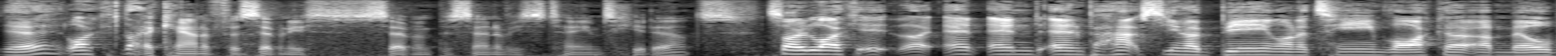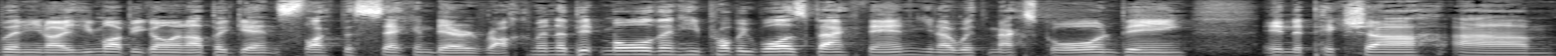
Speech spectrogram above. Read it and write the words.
Yeah, like, like Accounted for 77% of his team's hitouts. so, like, it, like, and and and perhaps you know, being on a team like a, a Melbourne, you know, he might be going up against like the secondary ruckman a bit more than he probably was back then. You know, with Max Gawn being in the picture. Um,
